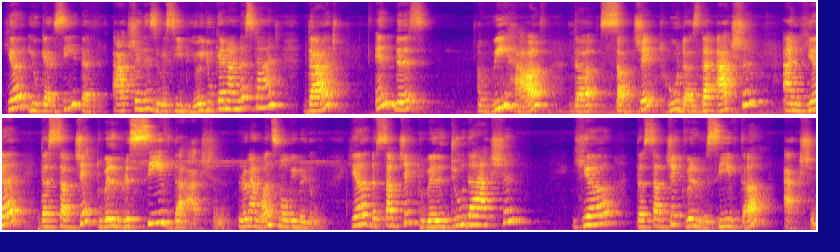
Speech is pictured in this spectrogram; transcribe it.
Here you can see that action is received. Here you can understand that in this we have the subject who does the action and here the subject will receive the action. Remember once more we will do. Here the subject will do the action. Here the subject will receive the action.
